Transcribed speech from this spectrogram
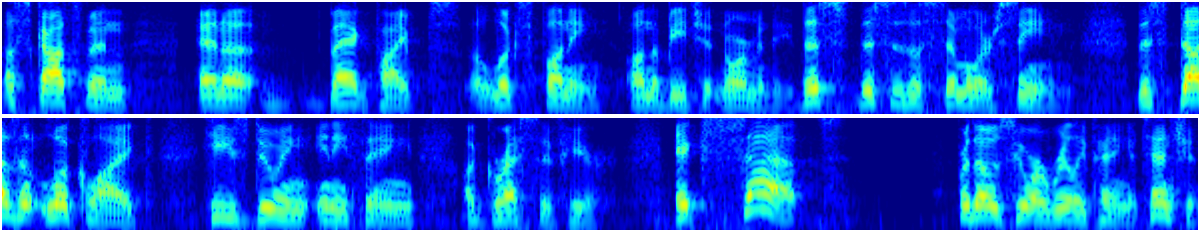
a Scotsman and a bagpipes uh, looks funny on the beach at Normandy. This, this is a similar scene. This doesn't look like he's doing anything aggressive here, except for those who are really paying attention.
